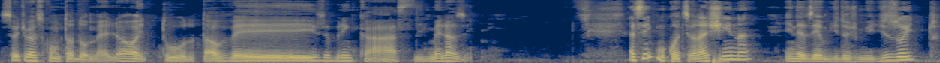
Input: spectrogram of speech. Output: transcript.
Se eu tivesse computador melhor e tudo, talvez eu brincasse melhorzinho. Assim como aconteceu na China, em dezembro de 2018,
